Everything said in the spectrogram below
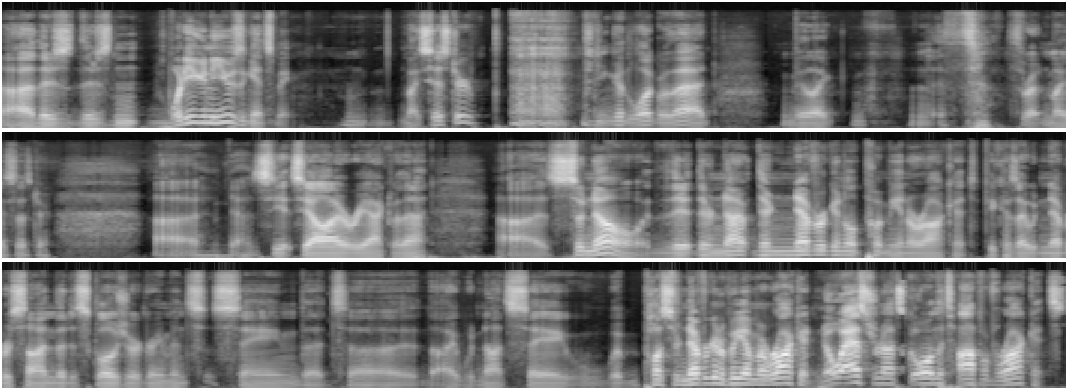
Uh, there's there's what are you going to use against me? My sister? Good luck with that. Be like threaten my sister. Uh, yeah, see see how I react with that. Uh, so no, they're, they're not. They're never going to put me in a rocket because I would never sign the disclosure agreements saying that uh, I would not say. Plus, they're never going to put me on a rocket. No astronauts go on the top of rockets.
